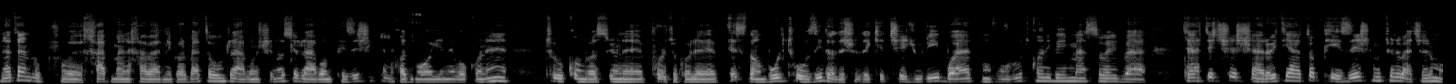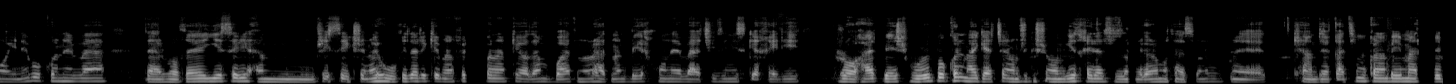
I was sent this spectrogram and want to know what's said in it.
نه تنها خب من خبرنگار بعد اون روانشناس روانپزشکی که می‌خواد معاینه بکنه تو کنوانسیون پروتکل استانبول توضیح داده شده که چجوری باید ورود کنی به این مسائل و تحت چه شرایطی حتی پزشک می‌تونه بچه رو معاینه بکنه و در واقع یه سری restriction های حقوقی داره که من فکر کنم که آدم باید اونا رو حتما بخونه و چیزی نیست که خیلی راحت بهش ورود بکنیم. اگرچه همونجوری که شما میگید خیلی از روزنامه‌نگارا متاسفانه کم دقتی می‌کنن به این مسئله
